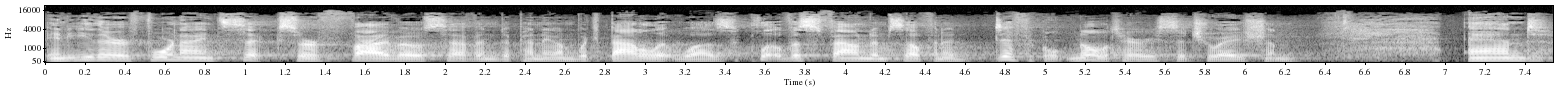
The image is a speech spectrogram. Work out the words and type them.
In either 496 or 507, depending on which battle it was, Clovis found himself in a difficult military situation, and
